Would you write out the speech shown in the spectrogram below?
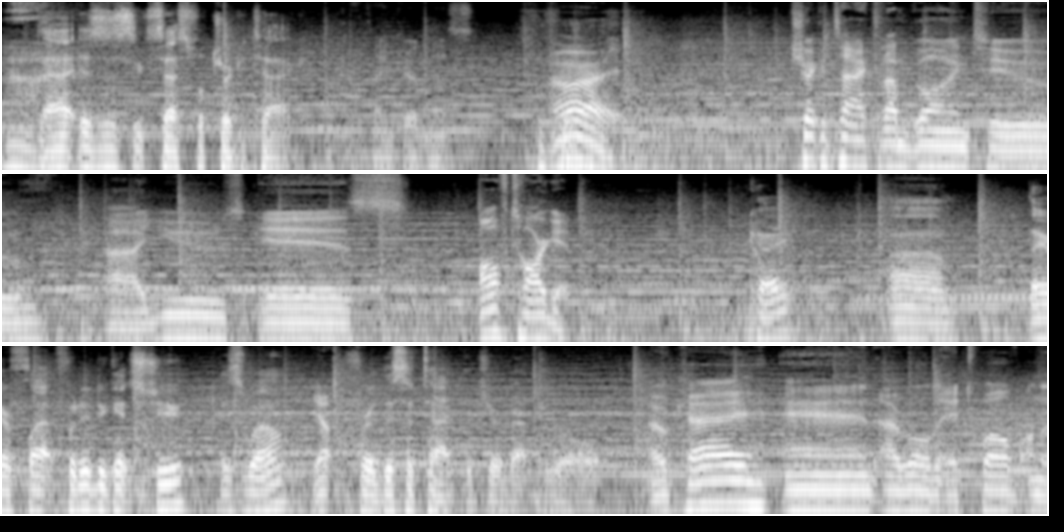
That is a successful trick attack. Thank goodness. All right. Trick attack that I'm going to uh, use is off target. Okay. Um, they are flat footed against you as well. Yep. For this attack that you're about to roll. Okay, and I rolled a 12 on the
